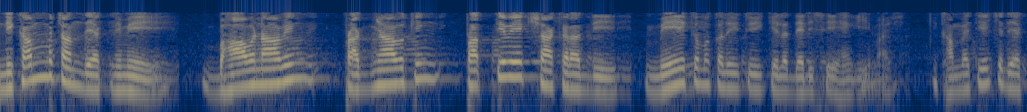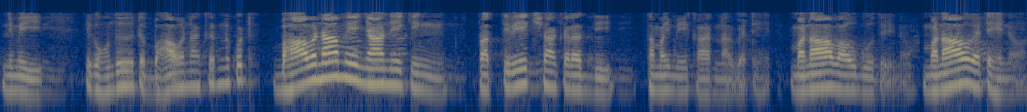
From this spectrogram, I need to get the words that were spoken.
නිකම්ම ඡන්දයක් නෙමෙයි භාවනාවෙන් ප්‍රඥාවකින් ප්‍රත්‍යවේක්ෂා කරද්දී මේකම කළ යුතුයි කියලා දැඩිසේ හැඟීමයි. ඒ කම්මැති වෙච්ච දෙයක් නෙමෙයි. ඒක හොඳට භාවනා කරනකොට භාවනාමය ඥානයකින් ප්‍රත්‍යවේක්ෂා කරද්දී තමයි මේ කාරණාව වැටහෙන්නේ. මනාව අවබෝධ වෙනවා. මනාව වැටහෙනවා.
